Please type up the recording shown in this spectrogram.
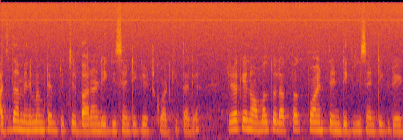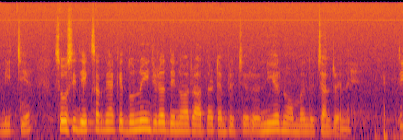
ਅੱਜ ਦਾ minimum temperature 12 degree centigrade record ਕੀਤਾ ਗਿਆ ਜਿਹੜਾ ਕਿ ਨਾਰਮਲ ਤੋਂ ਲਗਭਗ 0.3 ਡਿਗਰੀ ਸੈਂਟੀਗ੍ਰੇਡ ਨੀਚੇ ਹੈ। ਸੋ ਅਸੀਂ ਦੇਖ ਸਕਦੇ ਹਾਂ ਕਿ ਦੋਨੋਂ ਹੀ ਜਿਹੜਾ ਦਿਨ ਔਰ ਰਾਤ ਦਾ ਟੈਂਪਰੇਚਰ ਨੀਅਰ ਨਾਰਮਲ ਚੱਲ ਰਹੇ ਨੇ। ਤੇ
